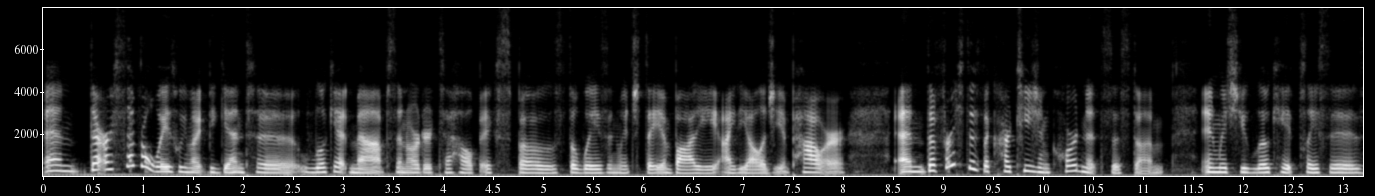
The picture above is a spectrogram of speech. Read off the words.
And there are several ways we might begin to look at maps in order to help expose the ways in which they embody ideology and power. And the first is the Cartesian coordinate system, in which you locate places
